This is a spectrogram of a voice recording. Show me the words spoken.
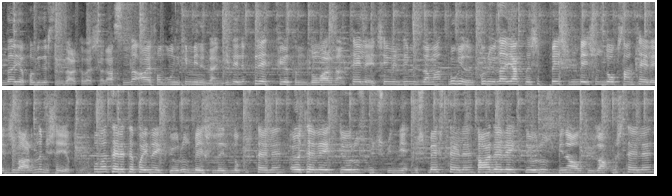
hesabınızda yapabilirsiniz arkadaşlar. Aslında iPhone 12 mini'den gidelim. Direkt fiyatını dolardan TL'ye çevirdiğimiz zaman bugünün kuruyla yaklaşık 5590 TL civarında bir şey yapıyor. Buna TRT payını ekliyoruz 559 TL. ÖTV ekliyoruz 3075 TL. KDV ekliyoruz 1660 TL.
